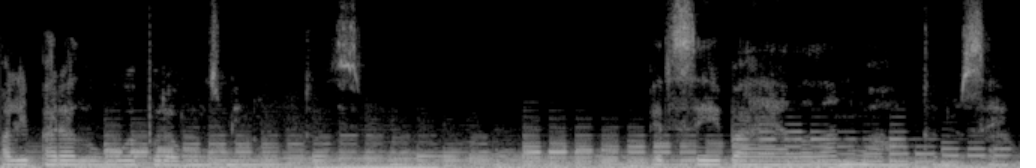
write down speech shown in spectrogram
Olhe para a lua por alguns minutos. Perceba ela lá no alto, no céu.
